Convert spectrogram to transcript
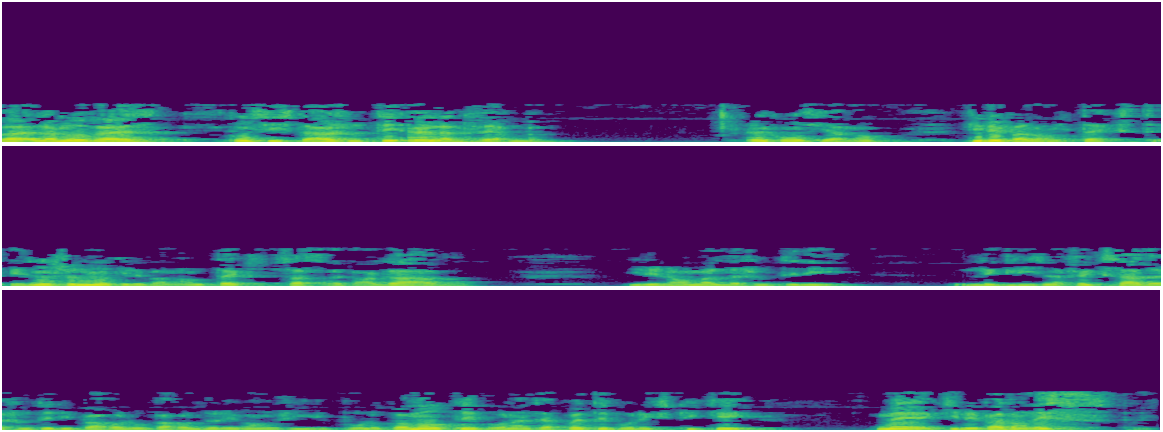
Ben, la mauvaise consiste à ajouter un adverbe, inconsciemment, qui n'est pas dans le texte, et non seulement qu'il n'est pas dans le texte, ça serait pas grave. Il est normal d'ajouter des, l'Église n'a fait que ça, d'ajouter des paroles aux paroles de l'Évangile, pour le commenter, pour l'interpréter, pour l'expliquer, mais qui n'est pas dans l'esprit.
